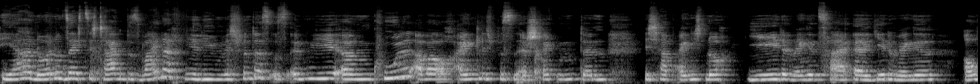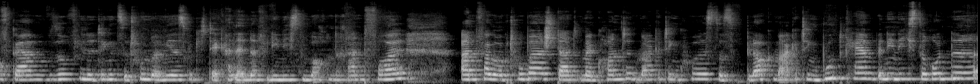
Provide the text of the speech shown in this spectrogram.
Ja, 69 Tage bis Weihnachten, ihr Lieben. Ich finde, das ist irgendwie ähm, cool, aber auch eigentlich ein bisschen erschreckend, denn ich habe eigentlich noch jede Menge Zeit, äh, jede Menge Aufgaben, so viele Dinge zu tun. Bei mir ist wirklich der Kalender für die nächsten Wochen randvoll. Anfang Oktober startet mein Content-Marketing-Kurs, das Blog-Marketing-Bootcamp in die nächste Runde.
